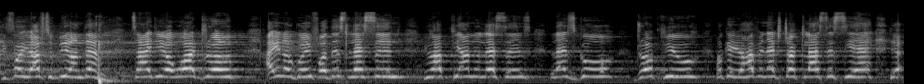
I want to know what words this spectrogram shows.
Before you have to be on them, tidy your wardrobe. Are you not going for this lesson? You have piano lessons. Let's go drop you. Okay, you're having extra classes here. Yeah.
